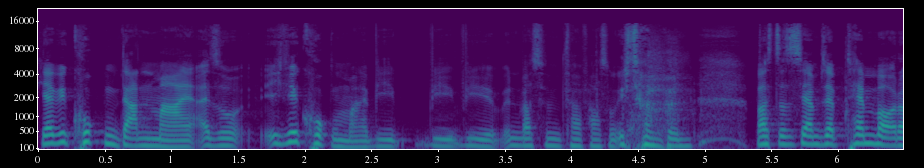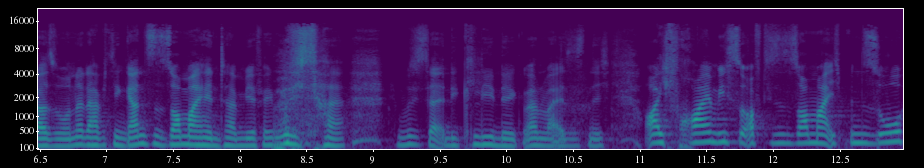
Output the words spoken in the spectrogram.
Ja, wir gucken dann mal. Also ich, wir gucken mal, wie, wie, wie, in was für einer Verfassung ich dann bin. Was, das ist ja im September oder so, ne? Da habe ich den ganzen Sommer hinter mir. Vielleicht muss ich da, muss ich da in die Klinik, man weiß es nicht. Oh, ich freue mich so auf diesen Sommer. Ich bin so,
